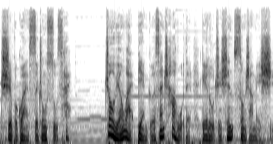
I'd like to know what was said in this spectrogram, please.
吃不惯寺中素菜，赵员外便隔三差五的给鲁智深送上美食。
